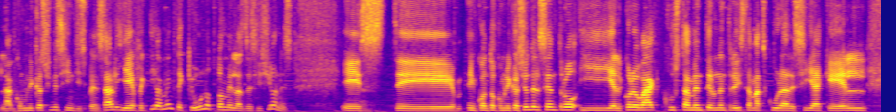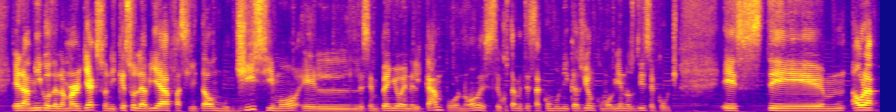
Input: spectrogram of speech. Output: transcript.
La comunicación es indispensable y efectivamente que uno tome las decisiones. Este, en cuanto a comunicación del centro y el coreback, justamente en una entrevista Matt Cura decía que él era amigo de Lamar Jackson y que eso le había facilitado muchísimo el desempeño en el campo, ¿no? Este, justamente esa comunicación, como bien nos dice, coach. Este, ahora,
